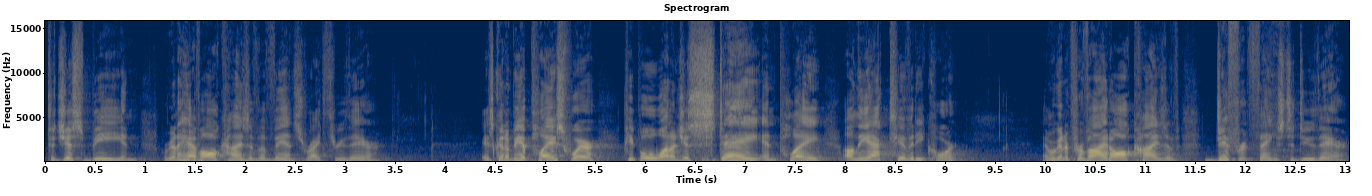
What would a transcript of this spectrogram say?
to just be, and we're going to have all kinds of events right through there. It's going to be a place where people will want to just stay and play on the activity court. And we're going to provide all kinds of different things to do there.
